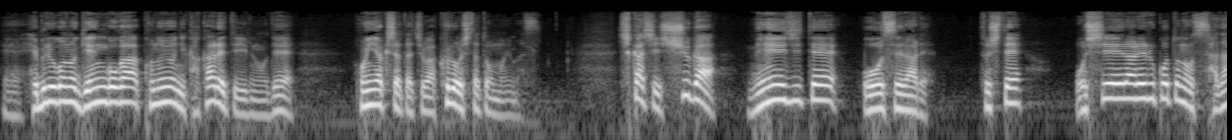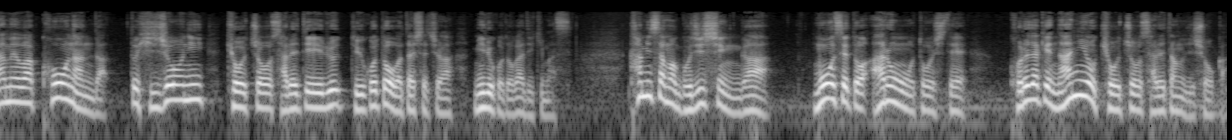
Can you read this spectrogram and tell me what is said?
ヘブル語の言語がこのように書かれているので翻訳者たちは苦労したと思います。しかし主が命じて仰せられそして教えられることの定めはこうなんだと非常に強調されているということを私たちは見ることができます。神様ご自身がモーセとアロンを通してこれだけ何を強調されたのでしょうか。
